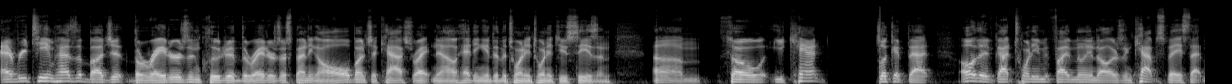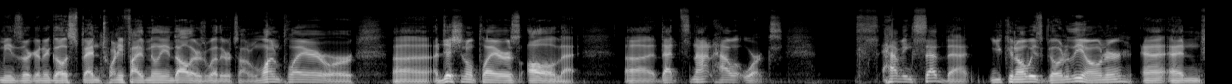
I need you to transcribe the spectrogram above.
Every team has a budget, the Raiders included. The Raiders are spending a whole bunch of cash right now heading into the 2022 season. Um, so you can't look at that. Oh, they've got $25 million in cap space. That means they're going to go spend $25 million, whether it's on one player or uh, additional players, all of that. Uh, that's not how it works having said that, you can always go to the owner, and, and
